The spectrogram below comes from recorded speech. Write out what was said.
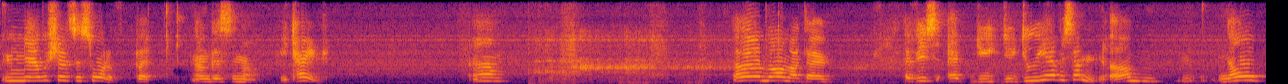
No, I wish it was a sort of, but I'm guessing no. You're tired. Um. Oh, no, I'm not tired. Have you, have, do, do, do you have a son? Um, no.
